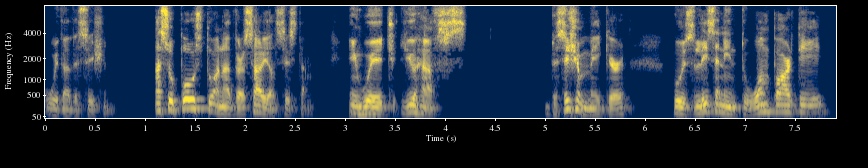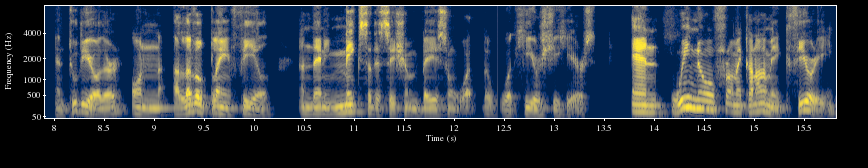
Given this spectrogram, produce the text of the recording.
with a decision, as opposed to an adversarial system in which you have decision maker who is listening to one party and to the other on a level playing field, and then he makes a decision based on what, what he or she hears. And we know from economic theory,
